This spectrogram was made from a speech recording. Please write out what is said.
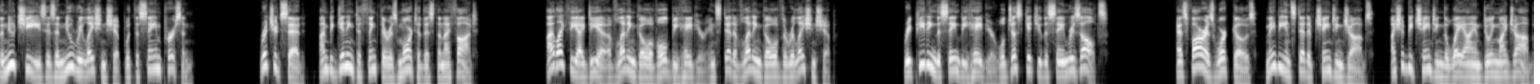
The new cheese is a new relationship with the same person. Richard said, I'm beginning to think there is more to this than I thought. I like the idea of letting go of old behavior instead of letting go of the relationship. Repeating the same behavior will just get you the same results. As far as work goes, maybe instead of changing jobs, I should be changing the way I am doing my job.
